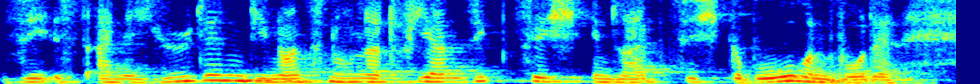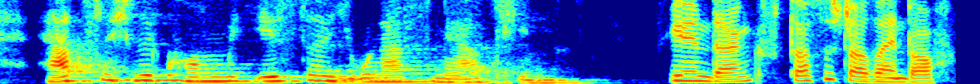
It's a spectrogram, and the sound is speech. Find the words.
Sie ist eine Jüdin, die 1974 in Leipzig geboren wurde. Herzlich willkommen, Esther Jonas Mertin. Vielen Dank, dass ich da sein darf.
